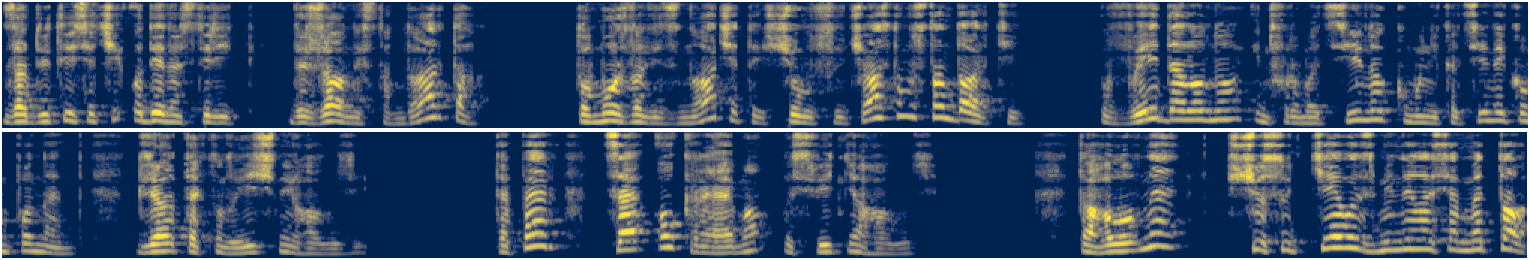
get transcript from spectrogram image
за 2011 рік державних стандартах, то можна відзначити, що у сучасному стандарті видалено інформаційно-комунікаційний компонент для технологічної галузі. Тепер це окрема освітня галузь. Та головне, що суттєво змінилася мета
